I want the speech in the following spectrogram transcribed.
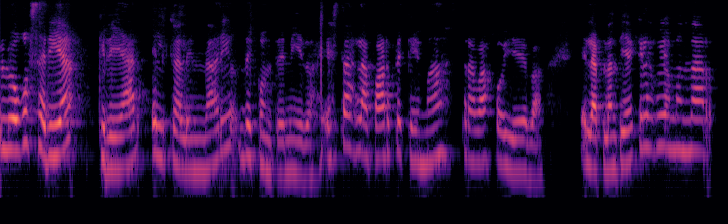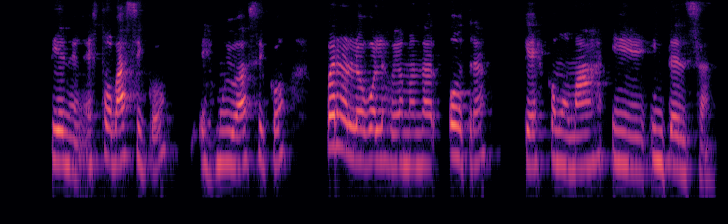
Luego sería crear el calendario de contenidos. Esta es la parte que más trabajo lleva. En la plantilla que les voy a mandar tienen esto básico, es muy básico, pero luego les voy a mandar otra que es como más eh, intensa,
